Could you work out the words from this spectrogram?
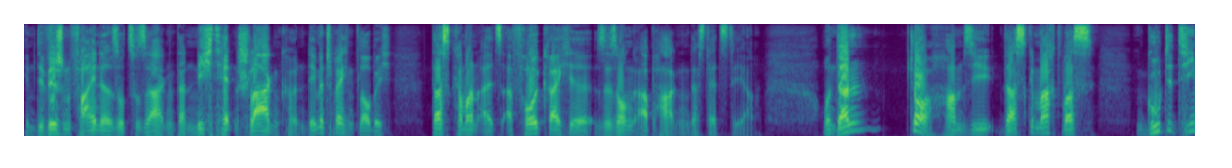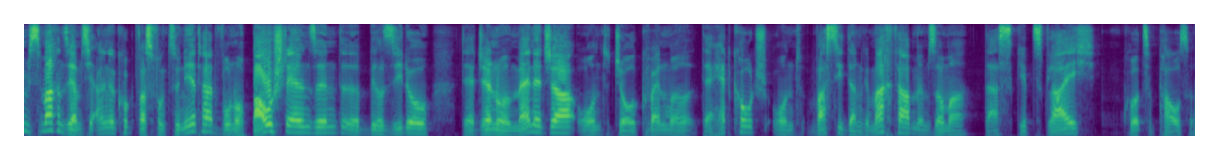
im Division Final sozusagen dann nicht hätten schlagen können. Dementsprechend glaube ich, das kann man als erfolgreiche Saison abhaken, das letzte Jahr. Und dann, ja, haben sie das gemacht, was gute Teams machen. Sie haben sich angeguckt, was funktioniert hat, wo noch Baustellen sind. Äh, Bill Zito, der General Manager und Joel Cranwell, der Head Coach. Und was sie dann gemacht haben im Sommer, das gibt's gleich. Kurze Pause.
